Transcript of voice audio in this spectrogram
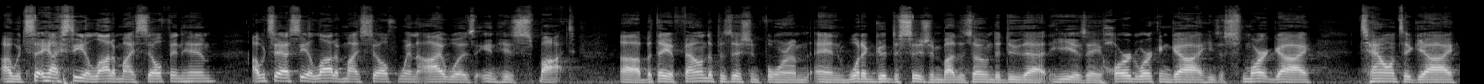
I would say I see a lot of myself in him. I would say I see a lot of myself when I was in his spot. Uh, but they have found a position for him, and what a good decision by the zone to do that. He is a hardworking guy. He's a smart guy, talented guy.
